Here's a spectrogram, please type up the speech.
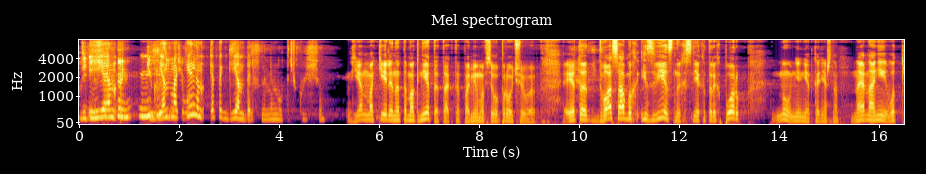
Денис, Иэн ничего. Маккеллен – это Гендальф на минуточку еще. Йен Маккеллен — это магнеты, так-то, помимо всего прочего. Это два самых известных с некоторых пор... Ну, не, нет, конечно. Наверное, они вот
